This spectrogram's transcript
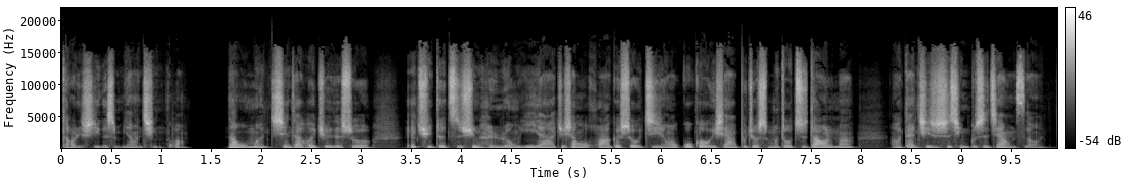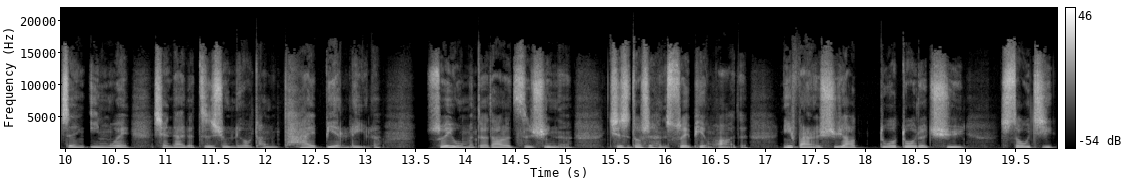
到底是一个什么样的情况。那我们现在会觉得说，诶，取得资讯很容易啊，就像我划个手机，哦 Google 一下，不就什么都知道了吗？啊，但其实事情不是这样子哦。正因为现在的资讯流通太便利了，所以我们得到的资讯呢，其实都是很碎片化的。你反而需要多多的去收集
